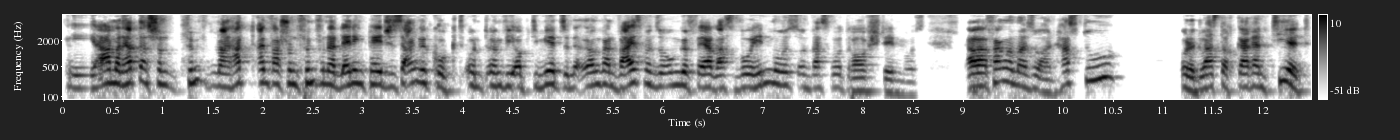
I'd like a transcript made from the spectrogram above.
ja, man hat das schon, fünf, man hat einfach schon 500 Landingpages angeguckt und irgendwie optimiert. Und irgendwann weiß man so ungefähr, was wohin muss und was wo draufstehen muss. Aber fangen wir mal so an. Hast du, oder du hast doch garantiert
